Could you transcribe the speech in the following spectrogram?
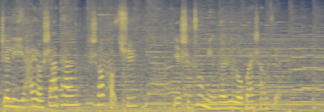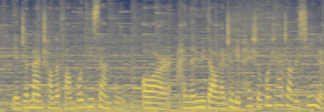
这里还有沙滩烧烤区，也是著名的日落观赏点。沿着漫长的防波堤散步，偶尔还能遇到来这里拍摄婚纱照的新人。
